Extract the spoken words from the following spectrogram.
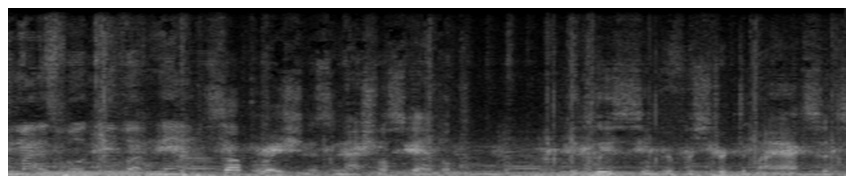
You might as well give up now. this operation is a national scandal. The police seem to have restricted my access.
